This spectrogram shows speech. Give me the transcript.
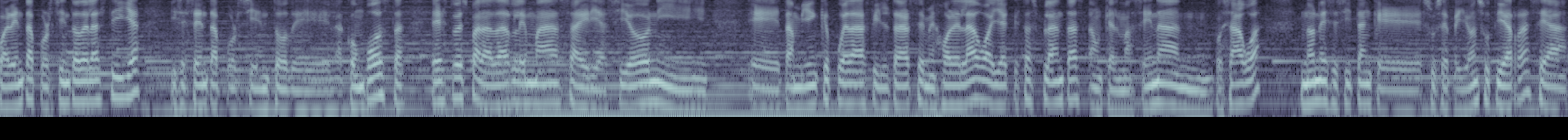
40% de la astilla y 60% de la composta. Esto es para darle más aireación y eh, también que pueda filtrarse mejor el agua, ya que estas plantas, aunque almacenan pues agua, no necesitan que su cepellón, su tierra, sea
